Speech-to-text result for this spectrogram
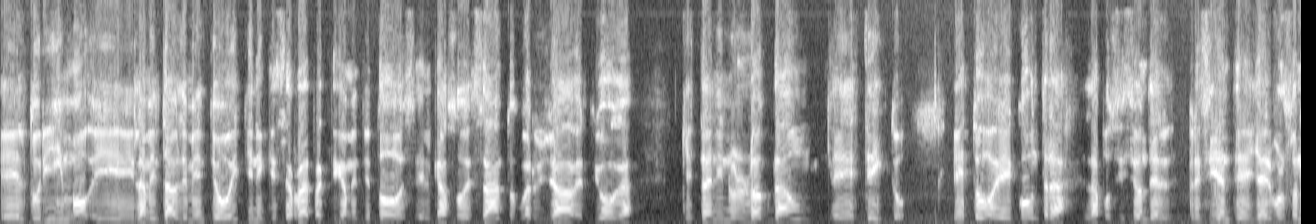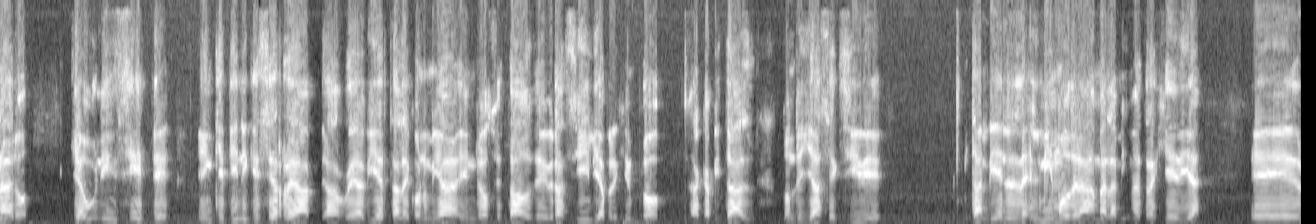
el turismo y lamentablemente hoy tienen que cerrar prácticamente todo. Es el caso de Santos, Guarujá, Bertioga, que están en un lockdown estricto. Esto contra la posición del presidente Jair Bolsonaro, que aún insiste en que tiene que ser reabierta la economía en los estados de Brasilia, por ejemplo, la capital, donde ya se exhibe también el mismo drama, la misma tragedia. Eh,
